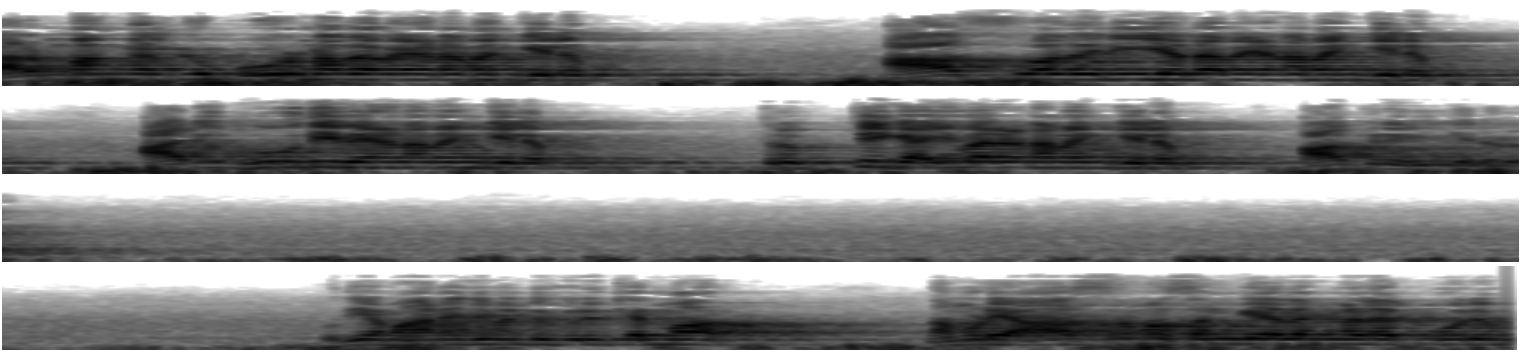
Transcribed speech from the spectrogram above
കർമ്മങ്ങൾക്ക് പൂർണത വേണമെങ്കിലും ആസ്വദനീയത വേണമെങ്കിലും അനുഭൂതി വേണമെങ്കിലും തൃപ്തി കൈവരണമെങ്കിലും ആഗ്രഹിക്കരുത്. പുതിയ മാനേജ്മെന്റ് ഗുരുക്കന്മാർ നമ്മുടെ ആശ്രമ സങ്കേതങ്ങളെ പോലും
